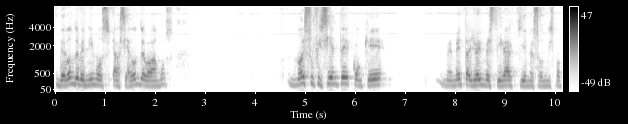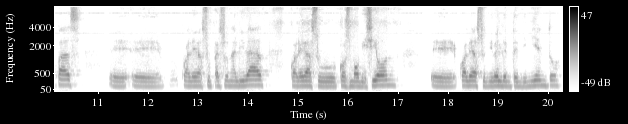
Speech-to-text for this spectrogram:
de dónde venimos, hacia dónde vamos, no es suficiente con que me meta yo a investigar quiénes son mis papás, eh, cuál era su personalidad, cuál era su cosmovisión, eh, cuál era su nivel de entendimiento.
